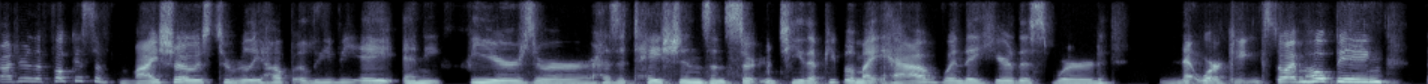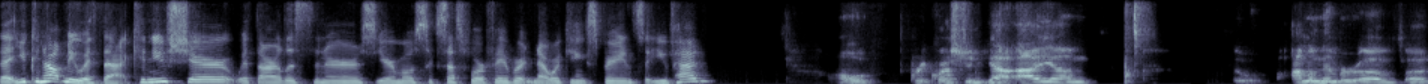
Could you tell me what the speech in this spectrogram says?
Roger, the focus of my show is to really help alleviate any fears or hesitations, and uncertainty that people might have when they hear this word networking. So I'm hoping that you can help me with that. Can you share with our listeners your most successful or favorite networking experience that you've had? Oh, great question. Yeah, I um, I'm a member of, uh,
